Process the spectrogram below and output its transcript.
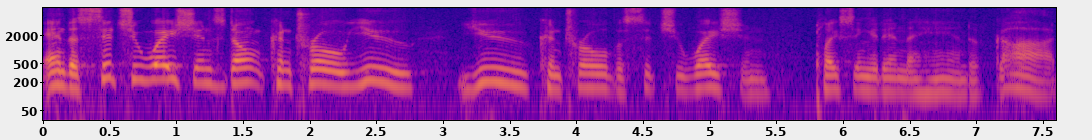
and the situations don't control you, you control the situation, placing it in the hand of God.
